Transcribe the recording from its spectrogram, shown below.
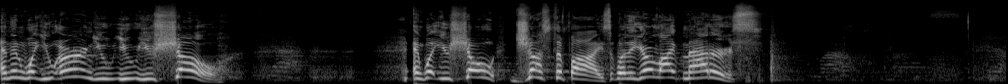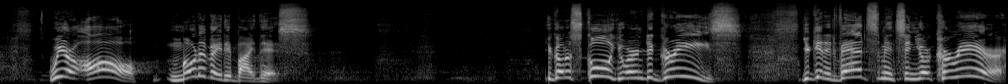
And then what you earn, you, you, you show. And what you show justifies whether your life matters. We are all motivated by this. You go to school, you earn degrees. You get advancements in your career.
